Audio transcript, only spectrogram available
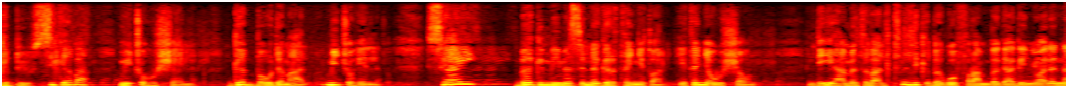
ግቢ ሲገባ ሚጮህ ውሻ የለም። ገባ ወደ መሃል ሚጮህ የለም። ሲያይ በግ የሚመስል ነገር ተኝቷል። የተኛው ውሻው ነው። እንዲህ የዓመት በዓል ትልቅ በግ ወፍራም በግ አገኘዋልና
